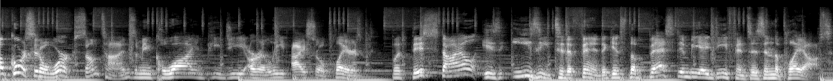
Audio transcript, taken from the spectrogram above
Of course, it'll work sometimes. I mean, Kawhi and PG are elite ISO players, but this style is easy to defend against the best NBA defenses in the playoffs.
